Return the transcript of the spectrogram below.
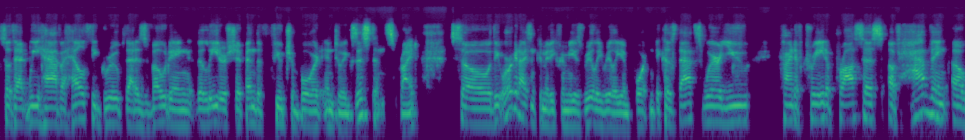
so that we have a healthy group that is voting the leadership and the future board into existence, right? So the organizing committee for me is really, really important because that's where you kind of create a process of having a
